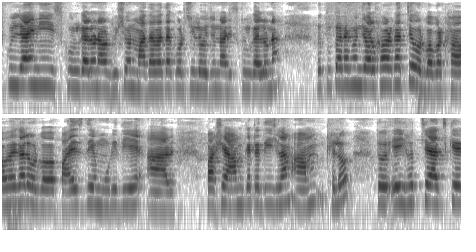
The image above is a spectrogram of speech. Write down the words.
স্কুল যায়নি, স্কুল গেল না, ওর ভীষণ মাথা ব্যথা করছিল, ওই জন্য আর স্কুল গেল না। তো তুতান এখন জল খাবার খাচ্ছে, ওর বাবার খাওয়া হয়ে গেল, ওর বাবা পায়েস দিয়ে, মুড়ি দিয়ে, আর পাশে আম কেটে দিয়েছিলাম, আম খেলো। তো এই হচ্ছে আজকের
